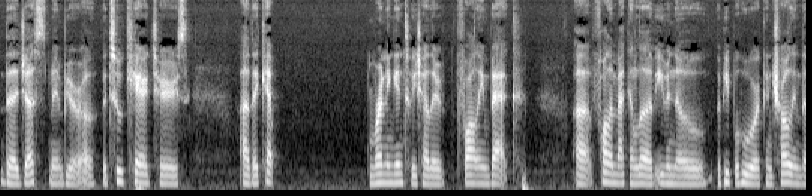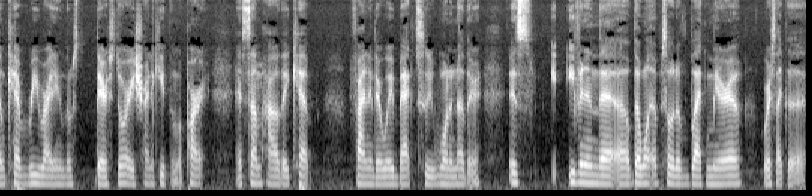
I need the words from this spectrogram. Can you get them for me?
The Adjustment Bureau, the two characters uh they kept running into each other, falling back uh falling back in love even though the people who were controlling them kept rewriting them their stories trying to keep them apart and somehow they kept finding their way back to one another. It's even in that uh, that one episode of Black Mirror where it's like a,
